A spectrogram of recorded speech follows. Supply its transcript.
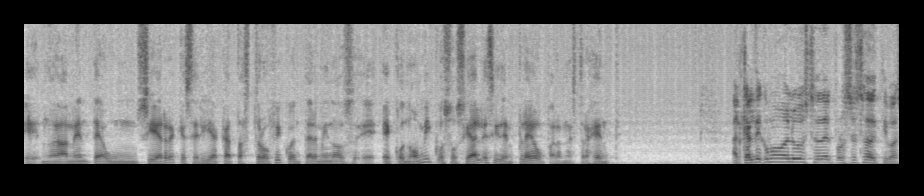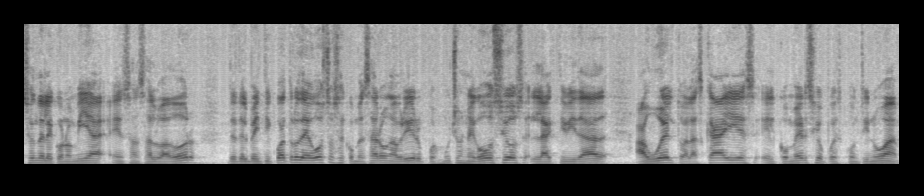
eh, nuevamente a un cierre que sería catastrófico en términos eh, económicos, sociales y de empleo para nuestra gente. Alcalde, ¿cómo evalúa usted el proceso de activación de la economía en San Salvador? Desde el 24 de agosto se comenzaron a abrir pues, muchos negocios, la actividad ha vuelto a las calles, el comercio pues, continúa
